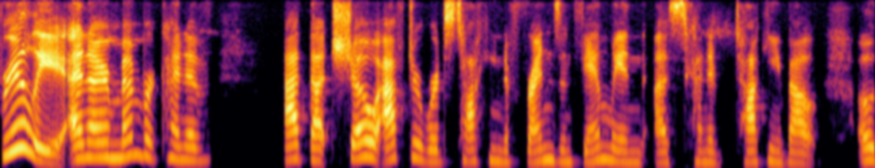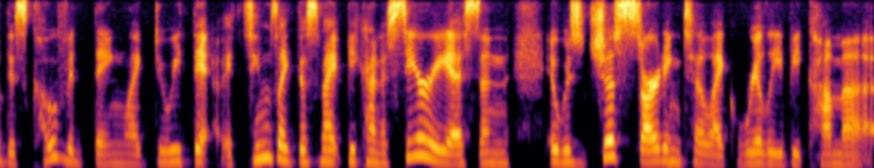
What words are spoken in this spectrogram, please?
really and i remember kind of at that show afterwards talking to friends and family and us kind of talking about oh this covid thing like do we think it seems like this might be kind of serious and it was just starting to like really become a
